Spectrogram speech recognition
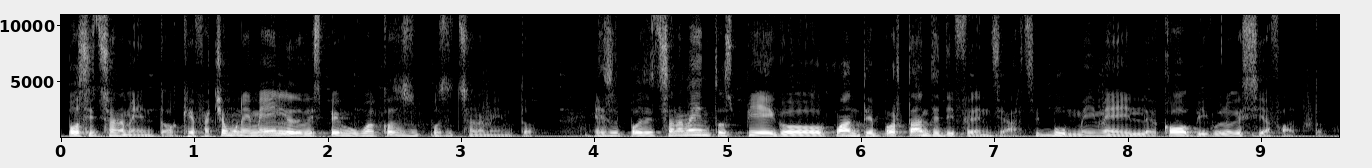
posizionamento. Ok, facciamo un'email dove spiego qualcosa sul posizionamento. E sul posizionamento spiego quanto è importante differenziarsi. Boom, email, copy, quello che sia fatto.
